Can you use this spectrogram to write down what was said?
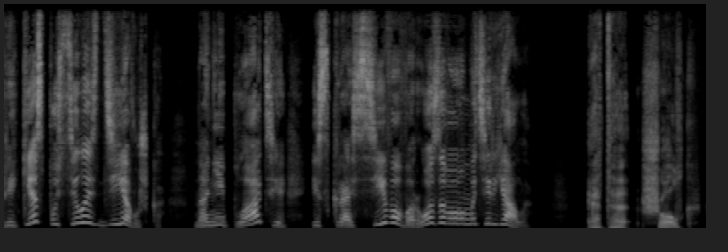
к реке спустилась девушка. На ней платье из красивого розового материала. Это шелк.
